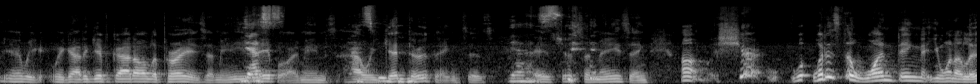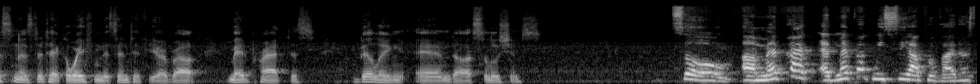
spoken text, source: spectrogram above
Yeah, we we got to give God all the praise. I mean, He's yes. able. I mean, how yes, we get do. through things is yes. is just amazing. um, sure. What, what is the one thing that you want our listeners to take away from this interview about med practice, billing, and uh, solutions? So, uh, MedPrac at MedPrac, we see our providers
